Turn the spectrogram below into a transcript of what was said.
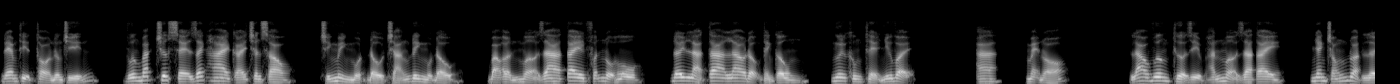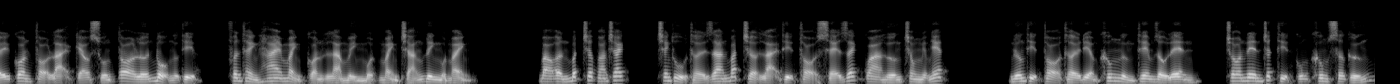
Đem thịt thỏ nướng chín, Vương bắt trước xe rách hai cái chân sau, chính mình một đầu tráng đinh một đầu, bảo ẩn mở ra tay phẫn nộ hô, đây là ta lao động thành công, ngươi không thể như vậy. a mẹ nó. Lao Vương thừa dịp hắn mở ra tay, nhanh chóng đoạt lấy con thỏ lại kéo xuống to lớn bộ ngực thịt, phân thành hai mảnh còn là mình một mảnh tráng đinh một mảnh. Bảo ẩn bất chấp oán trách, tranh thủ thời gian bắt trở lại thịt thỏ xé rách qua hướng trong miệng nhét. Nướng thịt thỏ thời điểm không ngừng thêm dầu lên, cho nên chất thịt cũng không sơ cứng,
